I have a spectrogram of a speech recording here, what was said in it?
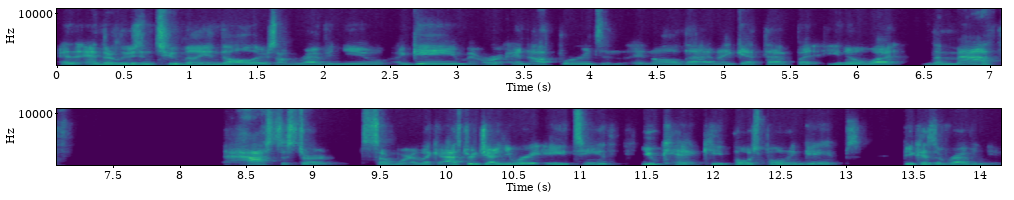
and, and they're losing two million dollars on revenue a game or and upwards and, and all that. And I get that. But you know what? The math has to start somewhere. Like after January 18th, you can't keep postponing games because of revenue.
